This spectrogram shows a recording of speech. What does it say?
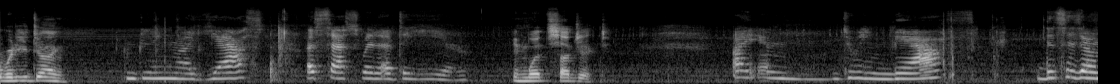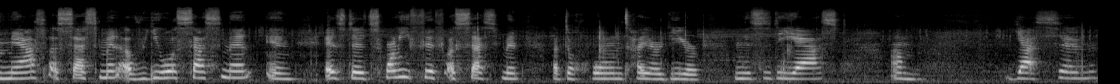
what are you doing? I'm doing my YAS assessment of the year. In what subject? I am doing math. This is a math assessment, a real assessment, and it's the 25th assessment of the whole entire year. And this is the YAS, um, YASN,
